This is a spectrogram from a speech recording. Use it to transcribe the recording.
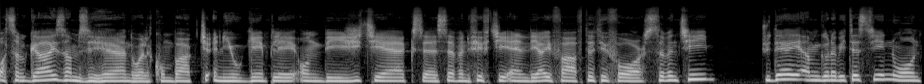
What's up guys, I'm here and welcome back to a new gameplay on the GTX uh, 750 and the i5 3470. Today I'm gonna be testing One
